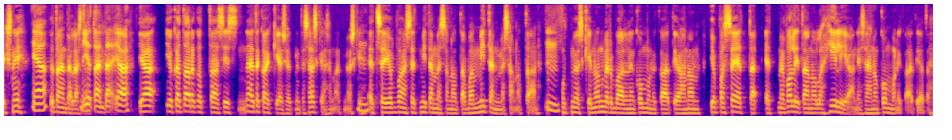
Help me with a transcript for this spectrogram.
eikö niin? joo. Jotain tällaista. Jotain, tä- joo. Ja joka tarkoittaa siis näitä kaikkia asioita, mitä sä äsken sanoit myöskin. Mm. Että se ei ole vain se, että mitä me sanotaan, vaan miten me sanotaan. Mm. Mutta myöskin nonverbaalinen kommunikaatiohan on jopa se, että, että me valitaan olla hiljaa, niin sehän on kommunikaatiota.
